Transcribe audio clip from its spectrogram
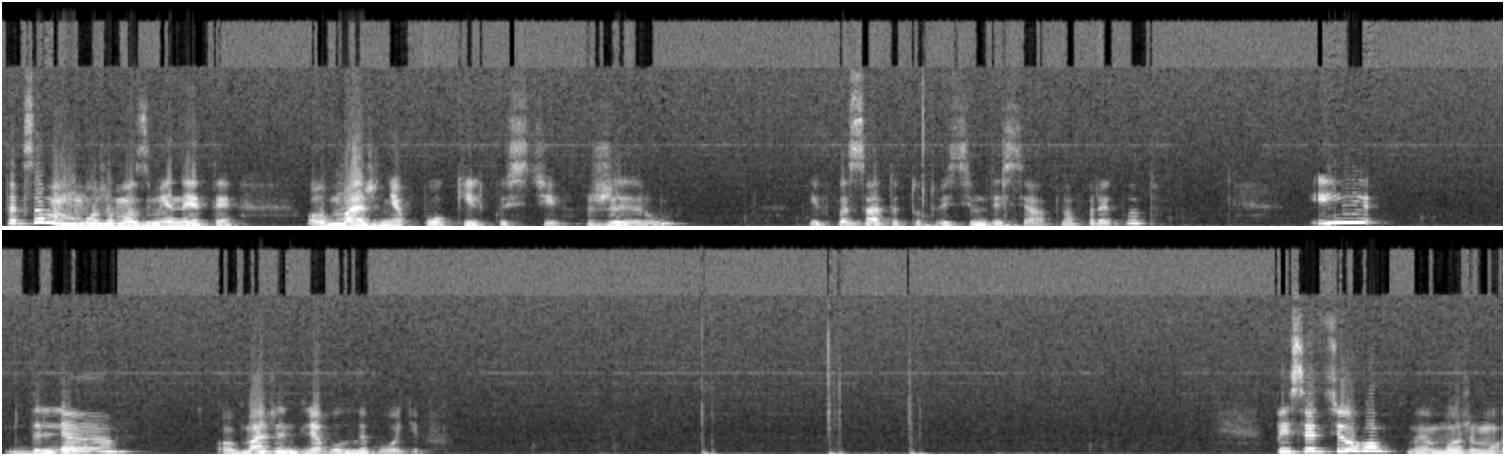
Так само ми можемо змінити обмеження по кількості жиру і вписати тут 80, наприклад. І для обмежень для вуглеводів. Після цього ми можемо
